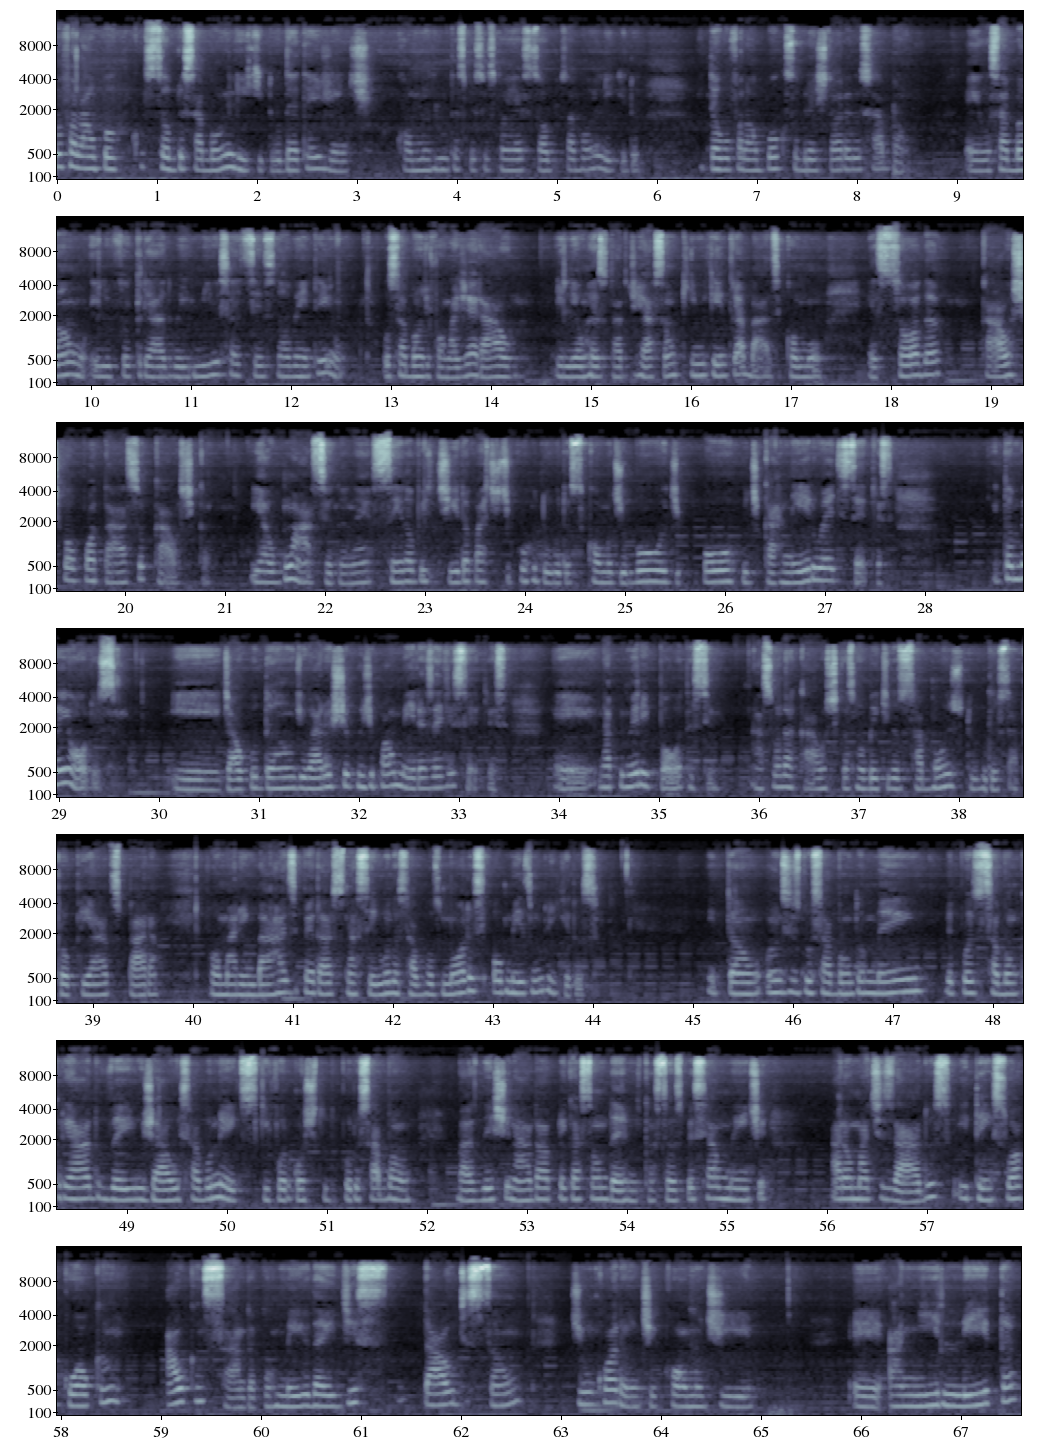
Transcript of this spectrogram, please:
Vou falar um pouco sobre o sabão líquido, o detergente, como muitas pessoas conhecem só o sabão líquido. Então, vou falar um pouco sobre a história do sabão. É, o sabão ele foi criado em 1791. O sabão, de forma geral, ele é um resultado de reação química entre a base, como é soda cáustica ou potássio cáustica, e algum ácido, né, sendo obtido a partir de gorduras, como de boi, de porco, de carneiro, etc. E também óleos, de algodão, de vários tipos de palmeiras, etc. É, na primeira hipótese, a sonda cáustica são obtidos sabões duros, apropriados para formarem barras e pedaços na segunda, sabões moles ou mesmo líquidos. Então, antes do sabão também, depois do sabão criado, veio já os sabonetes, que foram constituídos por o sabão, base destinada à aplicação dérmica, são especialmente aromatizados e têm sua cor alcançada por meio da, da audição de um corante, como de é, anilita,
